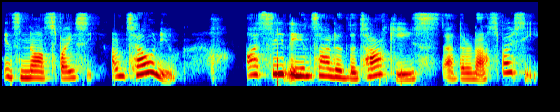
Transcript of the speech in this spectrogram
is not spicy. I'm telling you. I see the inside of the Takis that they're not spicy.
